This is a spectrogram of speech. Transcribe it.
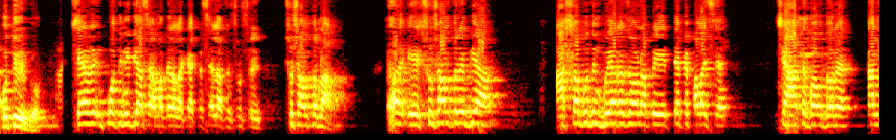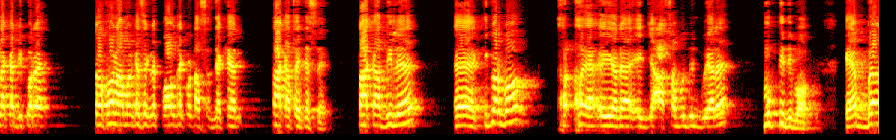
ক্ষতি হইব। সে প্রতিনিধি আছে আমাদের এলাকায় একটা ছেলে আছে সুশান্ত হ্যাঁ, এই সুশান্তরে বিয়া আশাবুদ্দিন বুয়ারে যখন আপনি টেপে পালাইছে সে হাতে পাও ধরে কান্নাকাটি করে। তখন আমার কাছে একটা কল রেকর্ড আছে দেখেন টাকা চাইতেছে। টাকা দিলে কি করব? এই যে আশাবুদ্দিন বুয়ারে মুক্তি দিব। এবার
